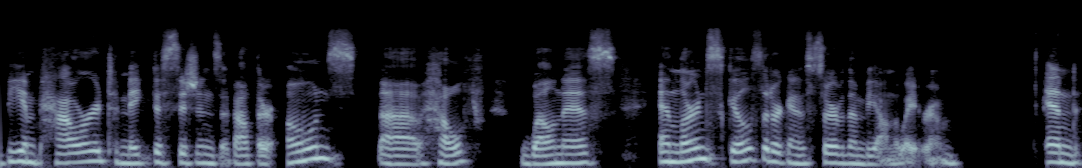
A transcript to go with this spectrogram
be empowered to make decisions about their own uh, health, wellness, and learn skills that are going to serve them beyond the weight room? And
